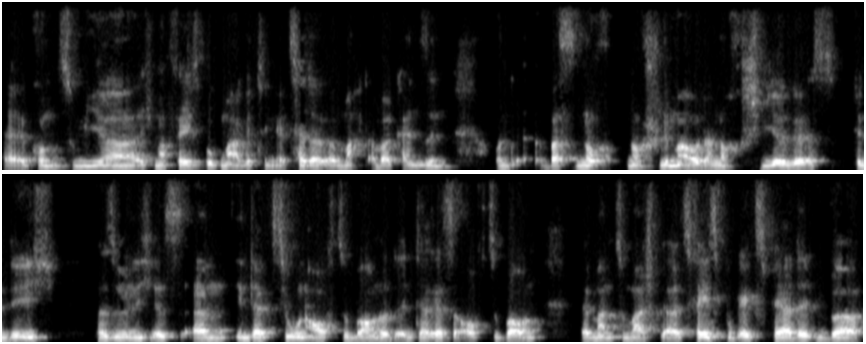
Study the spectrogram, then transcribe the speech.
äh, kommt zu mir, ich mache Facebook-Marketing etc., macht aber keinen Sinn. Und was noch, noch schlimmer oder noch schwieriger ist, finde ich persönlich, ist ähm, Interaktion aufzubauen oder Interesse aufzubauen, wenn man zum Beispiel als Facebook-Experte über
